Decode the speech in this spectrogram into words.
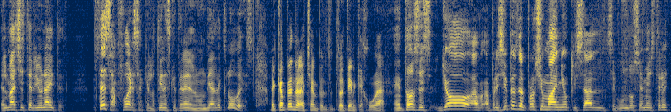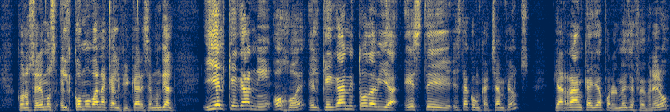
el Manchester United. Pues esa fuerza que lo tienes que tener en el Mundial de Clubes. El campeón de la Champions lo tiene que jugar. Entonces, yo a, a principios del próximo año, quizá el segundo semestre, conoceremos el cómo van a calificar ese mundial. Y el que gane, ojo, eh, el que gane todavía este, esta Conca Champions, que arranca ya por el mes de febrero,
